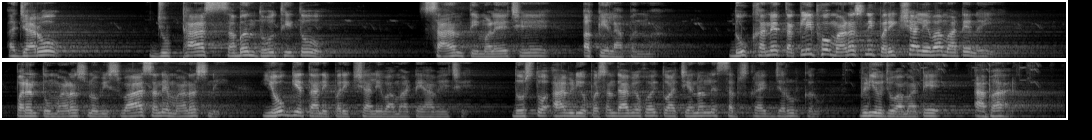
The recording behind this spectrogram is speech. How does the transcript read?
હજારો જુઠ્ઠા સંબંધોથી તો શાંતિ મળે છે અકેલાપનમાં. દુઃખ અને તકલીફો માણસની પરીક્ષા લેવા માટે નહીં, પરંતુ માણસનો વિશ્વાસ અને માણસની યોગ્યતાની પરીક્ષા લેવા માટે આવે છે. દોસ્તો, આ વીડિયો પસંદ આવ્યો હોય તો આ ચેનલને સબસ્ક્રાઈબ જરૂર કરો. વીડિયો જોવા માટે આભાર.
